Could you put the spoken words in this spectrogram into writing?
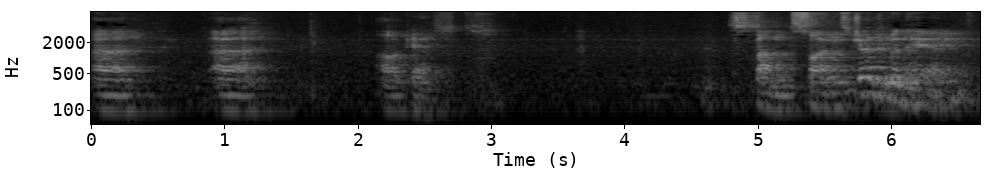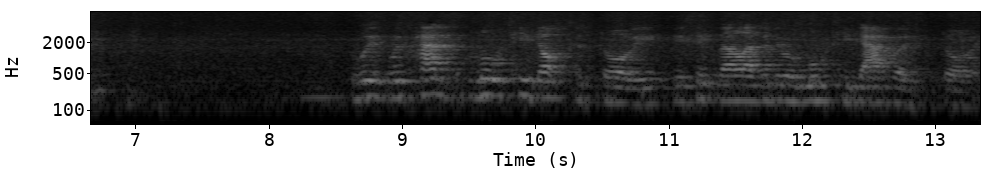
uh, uh, our guests. Stunned silence. Gentlemen here. We, have had multi-doctor stories. Do you think they'll ever do a multi-Davros story?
